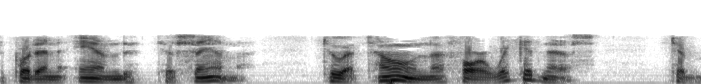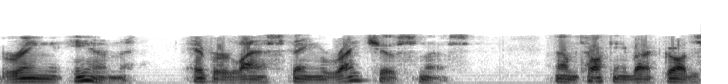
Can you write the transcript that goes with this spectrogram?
to put an end to sin, to atone for wickedness, to bring in everlasting righteousness. Now I'm talking about God's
